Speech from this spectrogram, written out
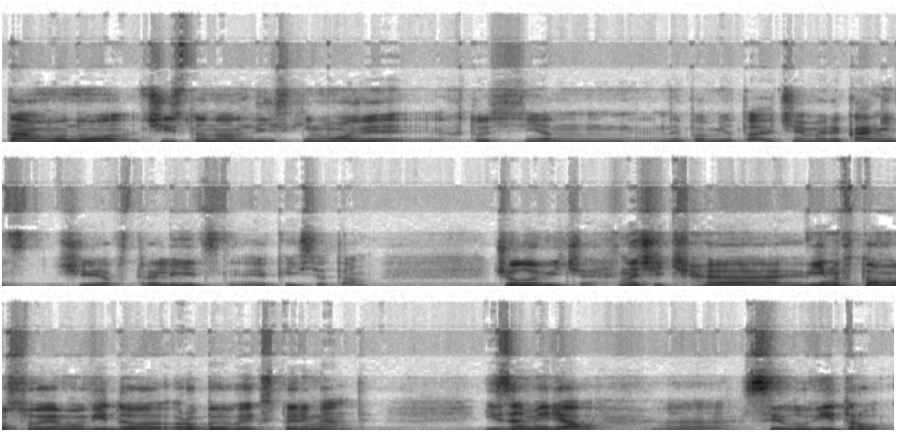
Там воно чисто на англійській мові. Хтось, я не пам'ятаю, чи американець, чи австралієць, якийсь там чоловіче. Значить, е, він в тому своєму відео робив експеримент і заміряв е, силу вітру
